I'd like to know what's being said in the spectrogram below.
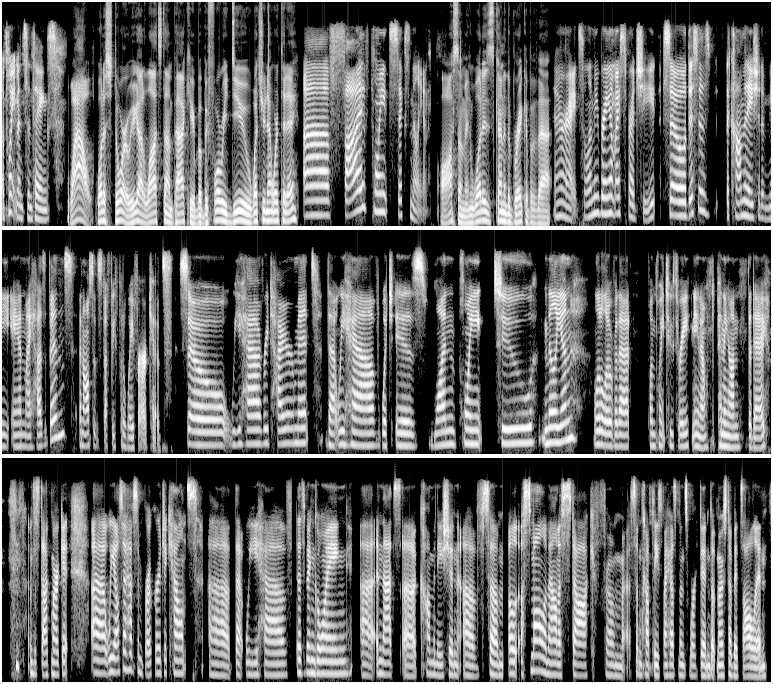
appointments and things. Wow, what a story. We got lots to unpack here, but before we do, what's your net worth today? Uh 5.6 million. Awesome. And what is kind of the breakup of that? All right, so let me bring up my spreadsheet. So this is the combination of me and my husband's and also the stuff we've put away for our kids. So we have retirement that we have which is 1.2 million a little over that 1.23, you know, depending on the day of the stock market. Uh, we also have some brokerage accounts uh, that we have that's been going, uh, and that's a combination of some a, a, small amount of stock from some companies my husband's worked in, but most of it's all in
